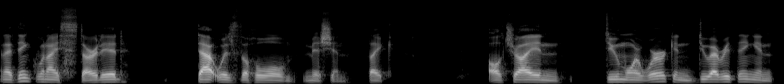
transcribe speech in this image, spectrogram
and i think when i started that was the whole mission like i'll try and do more work and do everything and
